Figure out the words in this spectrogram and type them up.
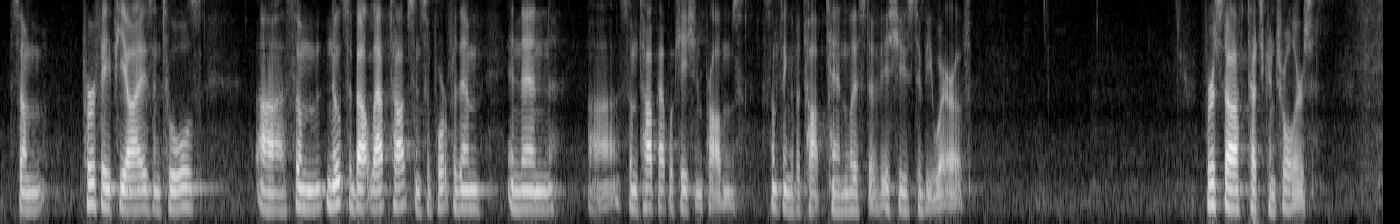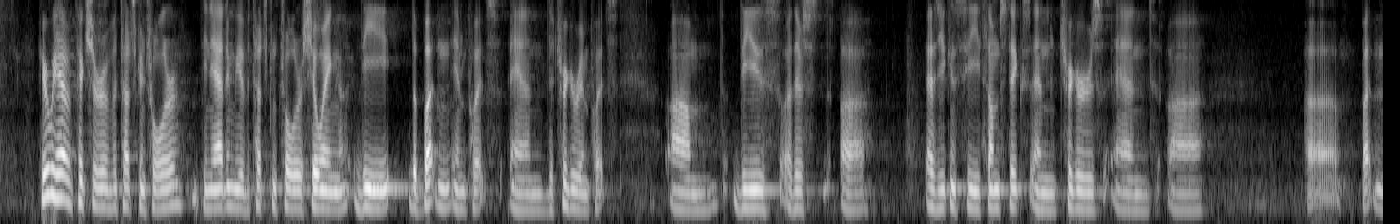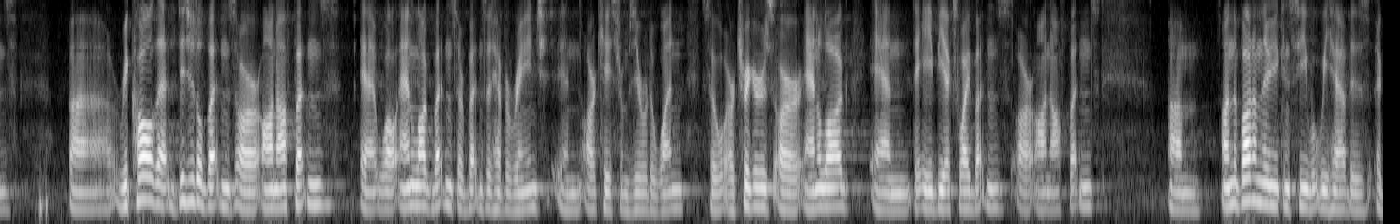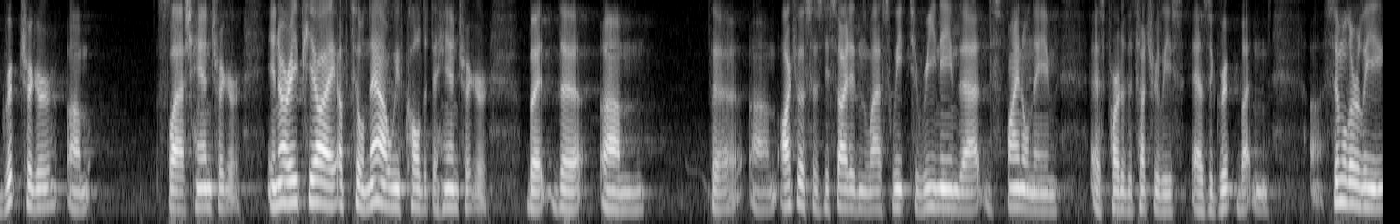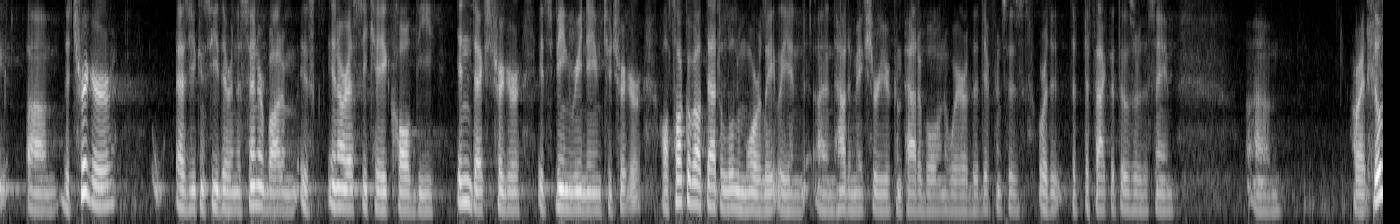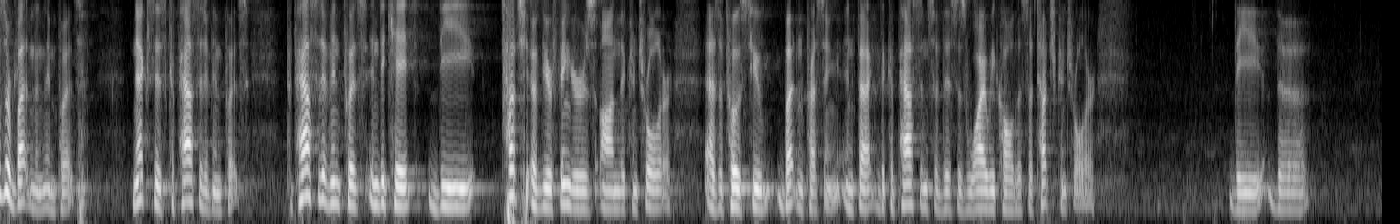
some perf APIs and tools, uh, some notes about laptops and support for them, and then uh, some top application problems, something of a top 10 list of issues to be aware of. First off, touch controllers. Here we have a picture of a touch controller, the anatomy of a touch controller showing the, the button inputs and the trigger inputs. Um, these, uh, there's, uh, as you can see, thumbsticks and triggers and uh, uh buttons. Uh, recall that digital buttons are on-off buttons, uh, while analog buttons are buttons that have a range, in our case from 0 to 1. So our triggers are analog, and the ABXY buttons are on-off buttons. Um, on the bottom there, you can see what we have is a grip trigger um, slash hand trigger. In our API, up till now, we've called it the hand trigger, but the, um, the um, Oculus has decided in the last week to rename that final name as part of the touch release as the grip button. Uh, similarly, um, the trigger, as you can see there in the center bottom, is in our SDK called the index trigger. It's being renamed to trigger. I'll talk about that a little more lately and, and how to make sure you're compatible and aware of the differences or the, the, the fact that those are the same. Um, all right, those are button inputs. Next is capacitive inputs. Capacitive inputs indicate the touch of your fingers on the controller as opposed to button pressing. In fact, the capacitance of this is why we call this a touch controller. The, the,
